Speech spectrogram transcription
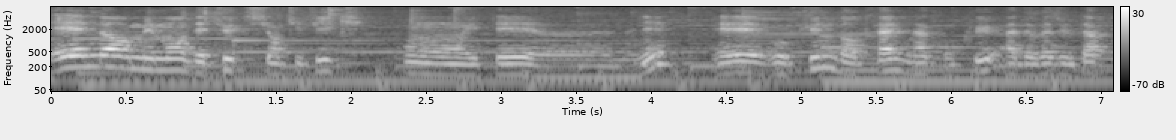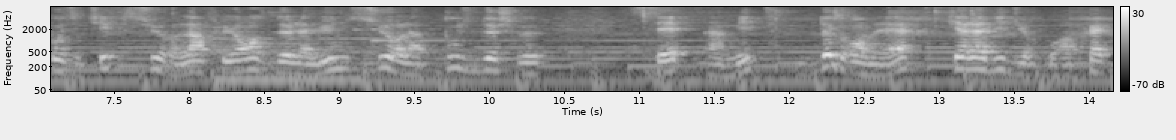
énormément d'études scientifiques ont été euh, menées et aucune d'entre elles n'a conclu à de résultats positifs sur l'influence de la lune sur la pousse de cheveux. C'est un mythe de grand-mère qui a la vie dure. Bon après,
